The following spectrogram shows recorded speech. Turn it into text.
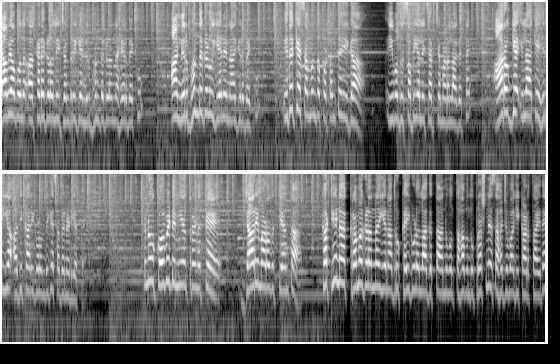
ಯಾವ್ಯಾವ ಕಡೆಗಳಲ್ಲಿ ಜನರಿಗೆ ನಿರ್ಬಂಧಗಳನ್ನು ಹೇರಬೇಕು, ಆ ನಿರ್ಬಂಧಗಳು ಏನೇನಾಗಿರಬೇಕು, ಇದಕ್ಕೆ ಸಂಬಂಧಪಟ್ಟಂತೆ ಈಗ ಈ ಒಂದು ಸಭೆಯಲ್ಲಿ ಚರ್ಚೆ ಮಾಡಲಾಗುತ್ತೆ. ಆರೋಗ್ಯ ಇಲಾಖೆ ಹಿರಿಯ ಅಧಿಕಾರಿಗಳೊಂದಿಗೆ ಸಭೆ ನಡೆಯುತ್ತೆ. ಇನ್ನು ಕೋವಿಡ್ ನಿಯಂತ್ರಣಕ್ಕೆ ಜಾರಿ ಮಾಡೋದಕ್ಕೆ ಅಂತ ಕಠಿಣ ಕ್ರಮಗಳನ್ನು ಏನಾದರೂ ಕೈಗೊಳ್ಳಲಾಗುತ್ತಾ ಅನ್ನುವಂತಹ ಒಂದು ಪ್ರಶ್ನೆ ಸಹಜವಾಗಿ ಕಾಡ್ತಾ ಇದೆ.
